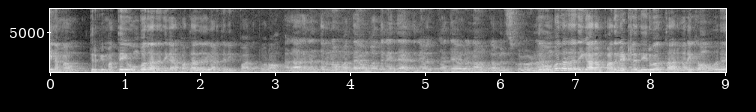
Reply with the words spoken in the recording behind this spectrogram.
இன்னைக்கு நம்ம திருப்பி மத்திய ஒன்பதாவது அதிகாரம் பத்தாவது அதிகாரத்தை இன்னைக்கு பார்க்க போறோம் ಅದಾದ ನಂತರ ನಾವು ಮತ್ತೆ ಒಂಬತ್ತನೇ ಅಧ್ಯಾಯ ಹತ್ತನೇ ಅಧ್ಯಾಯವನ್ನು ನಾವು ಗಮನಿಸಿಕೊಳ್ಳೋಣ இந்த ஒன்பதாவது அதிகாரம் பதினெட்டுல இருந்து இருபத்தாறு வரைக்கும் ஒரு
